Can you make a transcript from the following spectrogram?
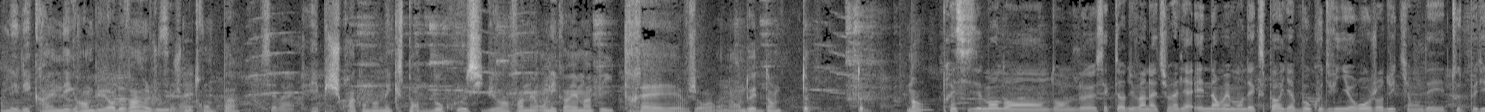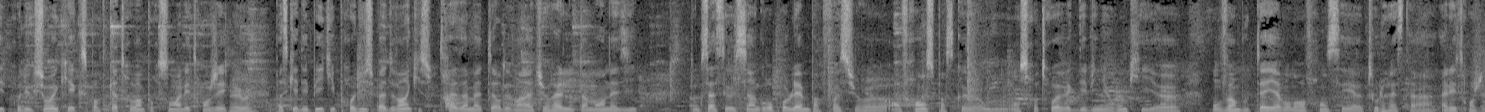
on est des, quand même des grands buveurs de vin. Je, je me trompe pas. C'est vrai. Et puis je crois qu'on en exporte beaucoup aussi du vin. Enfin, on est quand même un pays très. On, doit être dans le top, top, non? Précisément dans, dans le secteur du vin naturel, il y a énormément d'exports. Il y a beaucoup de vignerons aujourd'hui qui ont des toutes petites productions et qui exportent 80% à l'étranger Eh ouais. parce qu'il y a des pays qui produisent pas de vin, qui sont très amateurs de vin naturel, notamment en Asie. Donc ça, c'est aussi un gros problème parfois sur, euh, en France parce qu'on on se retrouve avec des vignerons qui euh, ont 20 bouteilles à vendre en France et euh, tout le reste à, à l'étranger.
